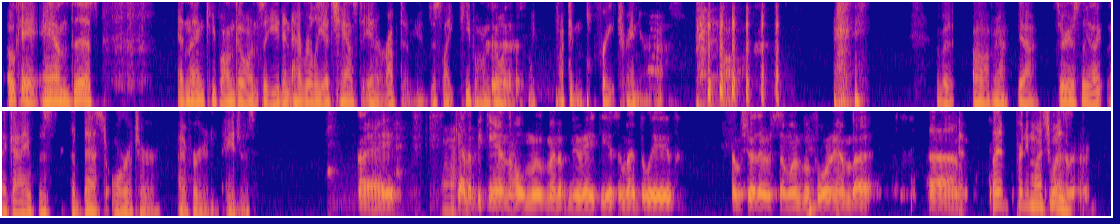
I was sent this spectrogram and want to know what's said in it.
okay, and this, and then keep on going. So you didn't have really a chance to interrupt him. You just like keep on going, just like fucking freight train your ass. Oh. but oh man, yeah, seriously, that that guy was the best orator I've heard in ages. I Oh. kind of began the whole movement of new atheism, I believe. I'm sure there was someone mm-hmm. before him, but um, But it pretty much was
